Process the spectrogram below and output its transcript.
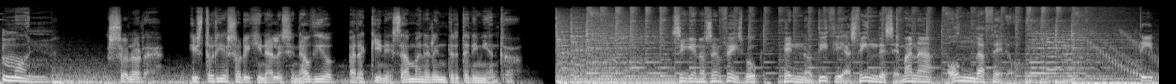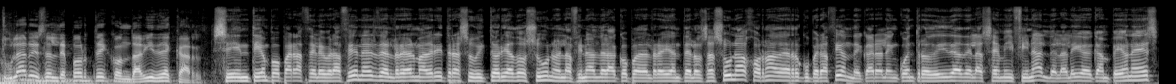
Mon. Sonora. Historias originales en audio para quienes aman el entretenimiento. Síguenos en Facebook en Noticias Fin de Semana Onda Cero. Titulares del deporte con David Eckhart. Sin tiempo para celebraciones del Real Madrid tras su victoria 2-1 en la final de la Copa del Rey ante los Asuna, jornada de recuperación de cara al encuentro de ida de la semifinal de la Liga de Campeones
